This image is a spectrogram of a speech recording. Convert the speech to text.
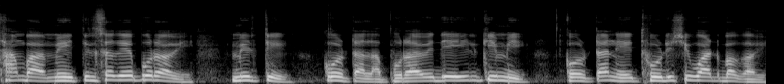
थांबा मिळतील सगळे पुरावे. मिळतील कोर्टाला पुरावे देईल की मी? कोर्टाने थोडीशी वाट बघावी.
